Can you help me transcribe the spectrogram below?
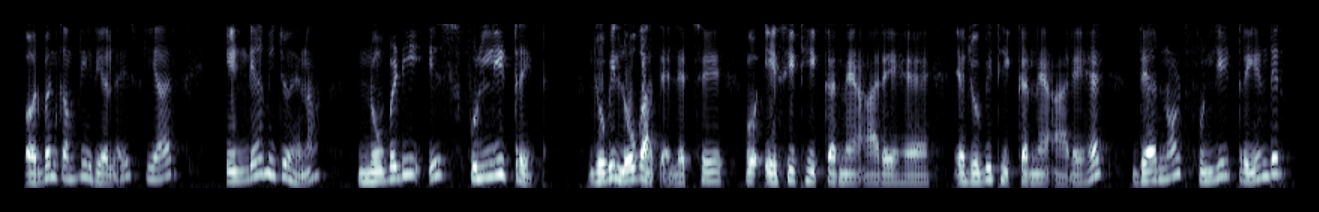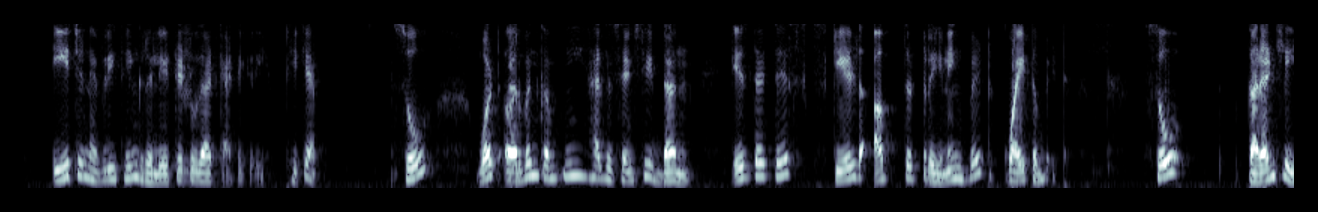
urban company realized कि यार इंडिया में जो है ना nobody is fully trained जो भी लोग आते हैं लेट्स से वो एसी ठीक करने आ रहे हैं या जो भी ठीक करने आ रहे हैं they are not fully trained in each and everything related to that category ठीक है so what urban company has essentially done is that they've scaled up the training bit quite a bit so currently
